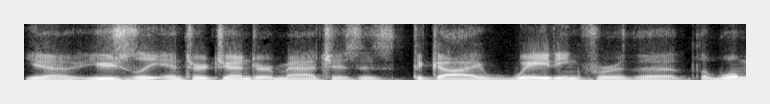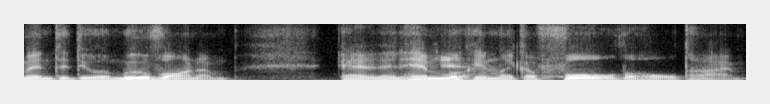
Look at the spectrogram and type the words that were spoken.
you know, usually intergender matches is the guy waiting for the the woman to do a move on him and then him yeah. looking like a fool the whole time.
